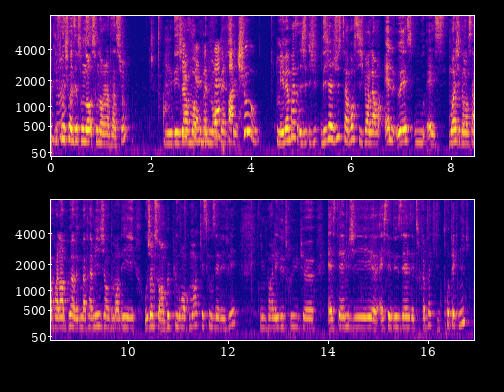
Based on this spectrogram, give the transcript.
il faut choisir son, or- son orientation. Donc déjà, Qu'est-ce moi, complètement perché. Mais même pas, déjà juste savoir si je vais aller en L, ES ou S. Moi j'ai commencé à parler un peu avec ma famille, genre demander aux gens qui sont un peu plus grands que moi, qu'est-ce que vous avez fait Ils me parlaient de trucs euh, STMG, euh, ST2S, des trucs comme ça qui étaient trop techniques.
